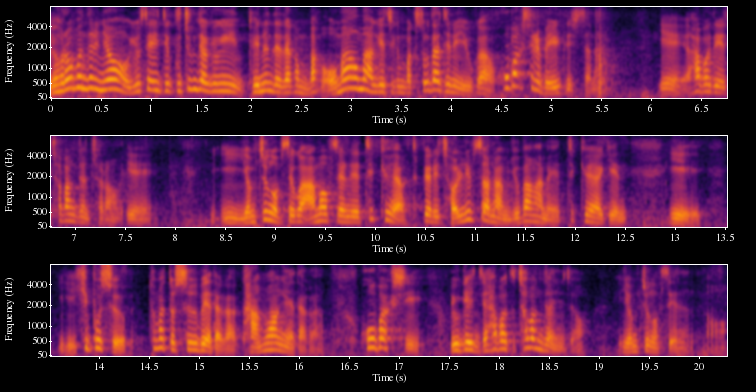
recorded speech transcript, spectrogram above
여러분들은요, 요새 이제 구충작용이 되는 데다가 막 어마어마하게 지금 막 쏟아지는 이유가 호박씨를 매일 드시잖아요. 예, 하버드의 처방전처럼, 예. 이 염증 없애고 암 없애는 데 특효약, 특별히 전립선암 유방암에 특효약인 이, 이 히포숲, 토마토 숲에다가 강황에다가 호박씨, 요게 이제 하버드 처방전이죠. 염증 없애는. 어.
